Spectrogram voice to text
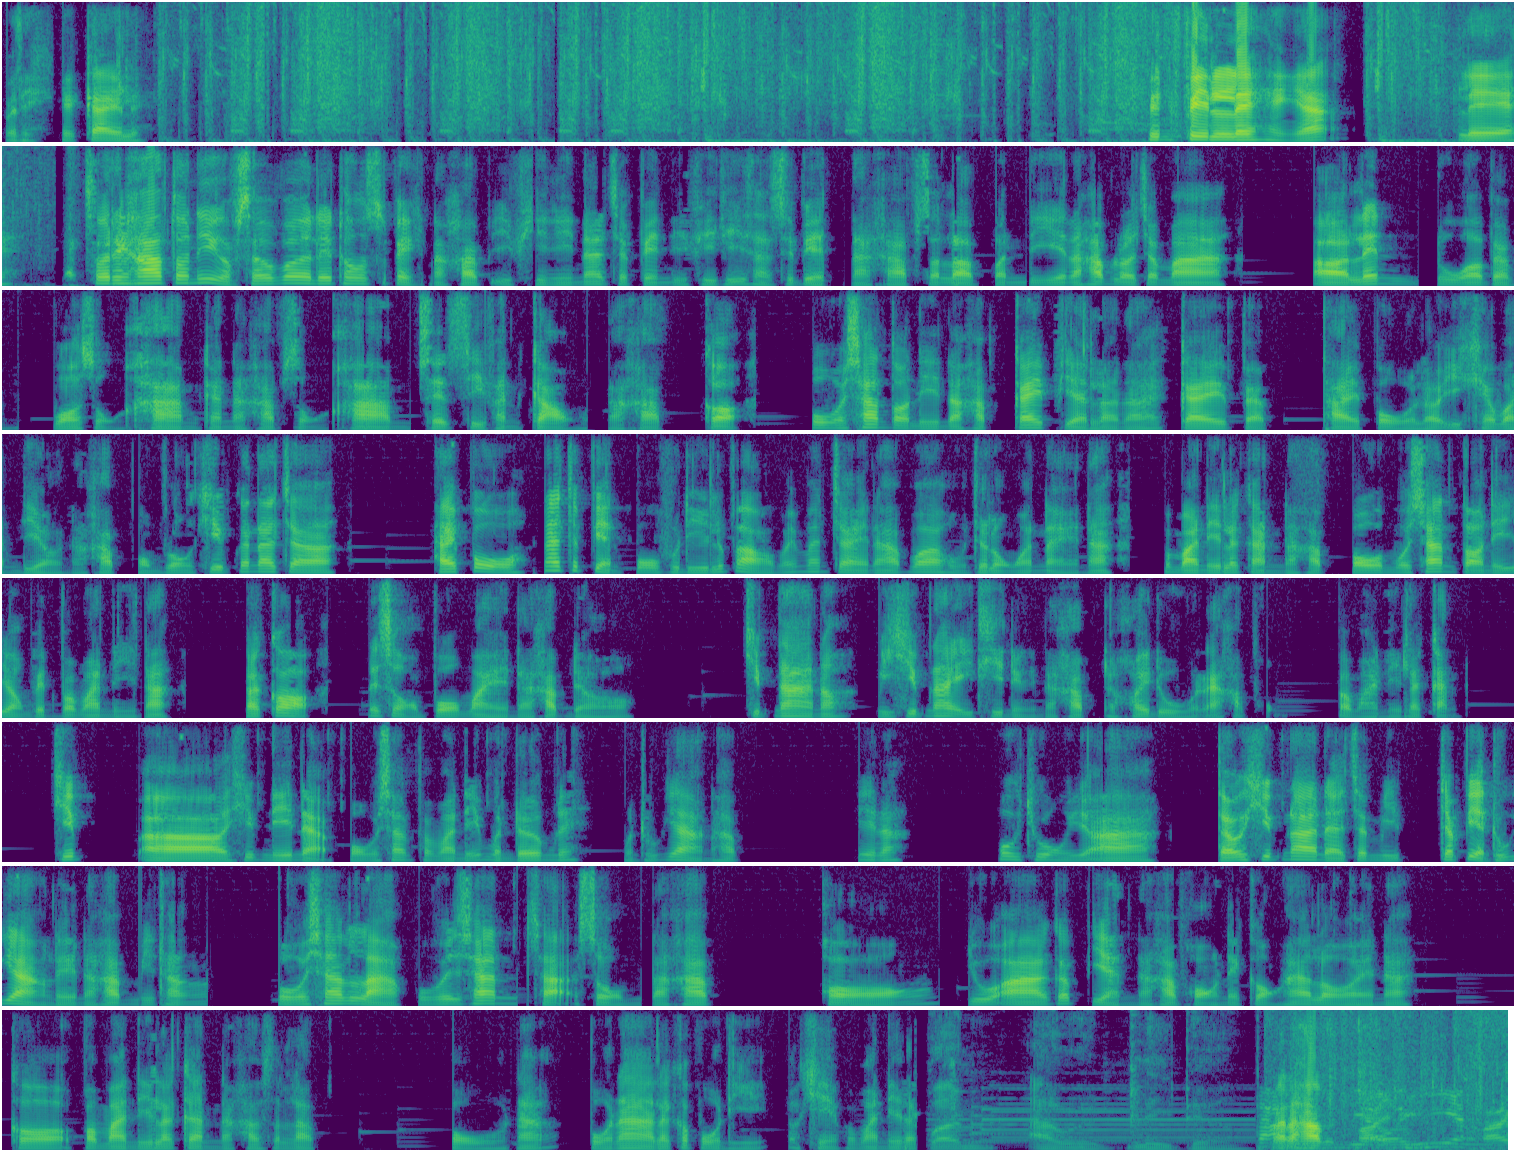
ไปดิใกล้ๆเลยฟินๆเลยอย่างเงี้ยเลสวัสดีครับตอนนี้อยู่กับเซิร์ฟเวอร์ Retro Spec นะครับ EP นี้น่าจะเป็น EP ที่ 31 นะครับสำหรับวันนี้นะครับเราจะมาเอ่อเล่นนัวแบบวอลสงครามกันนะครับ สงครามเซต4,000เก่านะครับ ก็โปรโมชั่นตอนนี้นะครับ ใกล้เปลี่ยนแล้วนะ ใกล้แบบท้ายโปรแล้วอีกแค่วันเดียวนะครับ ผมลงคลิปก็น่าจะ ท้ายโปรน่าจะเปลี่ยนโปรพอดีหรือเปล่าไม่มั่นใจนะครับ ว่าผมจะลงวันไหนนะ ประมาณนี้แล้วกันนะครับโปรโมชั่นตอนนี้ยังเป็นประมาณนี้นะ แล้วก็ในส่วนของโปรใหม่นะครับ เดี๋ยวคลิปหน้าเนาะมีคลิปหน้าอีกทีหนึ่งนะครับเดี๋ยวค่อยดูนะครับ ผมประมาณนี้แล้วกันคลิปอ่าคลิปนี้เนี่ยโปรโมชั่นประมาณนี้เหมือนเดิมเลยเหมือนทุกอย่างนะครับ นี่นะพวกช่วงยาแต่ว่าคลิปหน้าเนี่ยจะมีจะเปลี่ยนทุกอย่างเลยนะครับ มีทั้งโปรโมชั่นหลักโปรโมชั่นสะสมนะครับของ UR ก็เปลี่ยนนะครับ ของในกล่อง 500 นะ ก็ประมาณนี้แล้วกันนะครับสำหรับ รหน้าโปรหน้าแล้วก็โปรนี้ โอเค ประมาณนี้แล้ว One hour later. มานะครับ ไปไป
